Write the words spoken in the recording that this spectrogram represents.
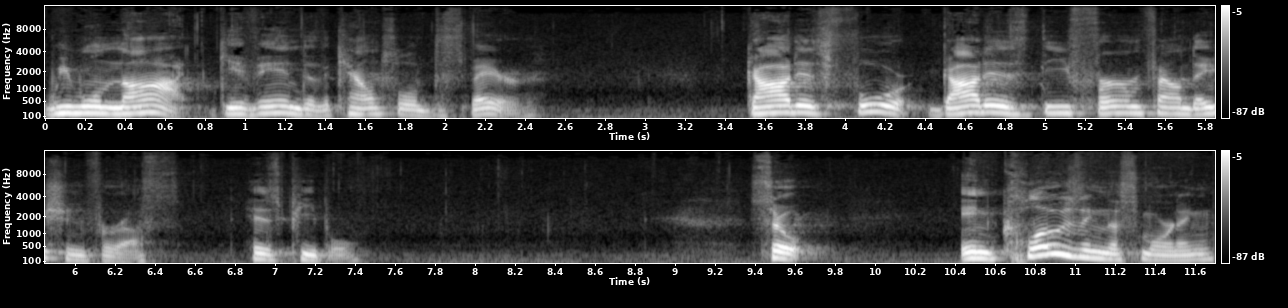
we will not give in to the counsel of despair. God is for God is the firm foundation for us, his people. So, in closing this morning,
